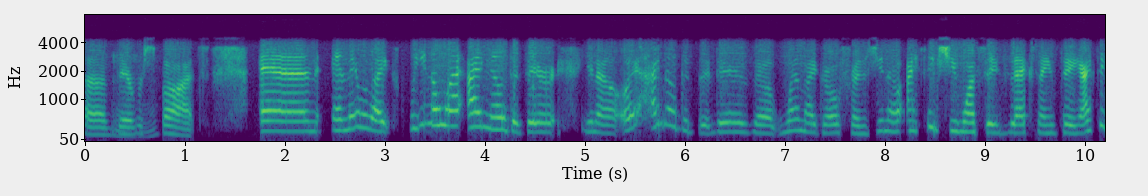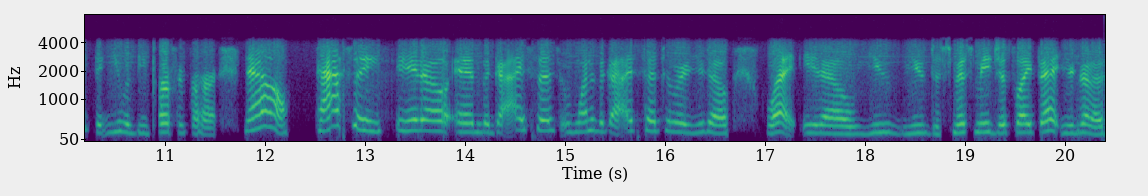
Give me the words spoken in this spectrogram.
of their Mhm. response. And and they were like, well, you know what? I know that there, you know, I know that there's a, one of my girlfriends. You know, I think she wants the exact same thing. I think that you would be perfect for her. Now, passing, you know, and the guy says, one of the guys said to her, you know, what, you know, you you dismiss me just like that. You're gonna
